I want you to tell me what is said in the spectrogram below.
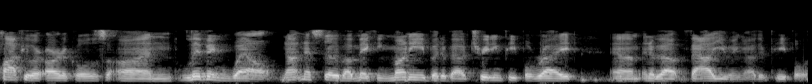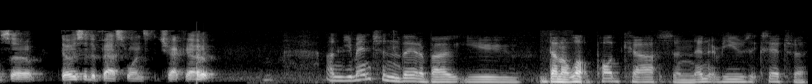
popular articles on living well, not necessarily about making money, but about treating people right um, and about valuing other people. So those are the best ones to check out. And you mentioned there about you've done a lot of podcasts and interviews, etc.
